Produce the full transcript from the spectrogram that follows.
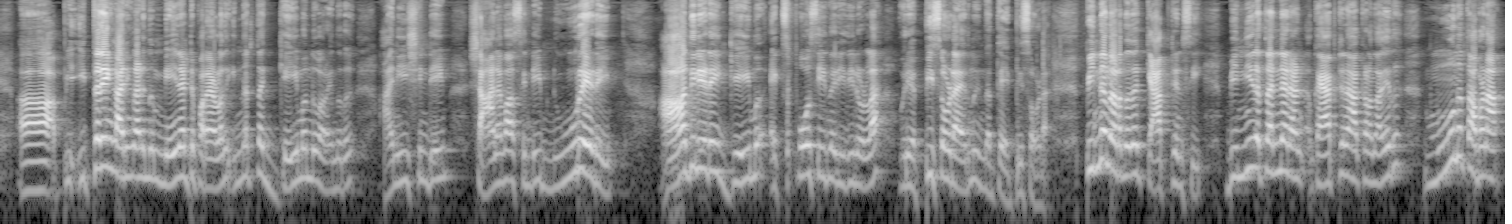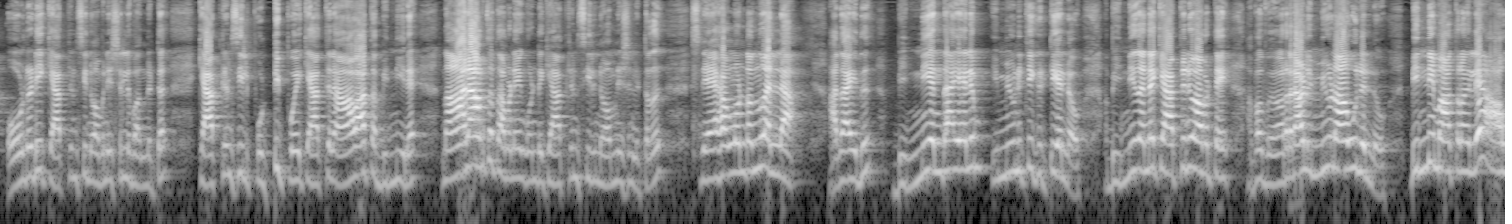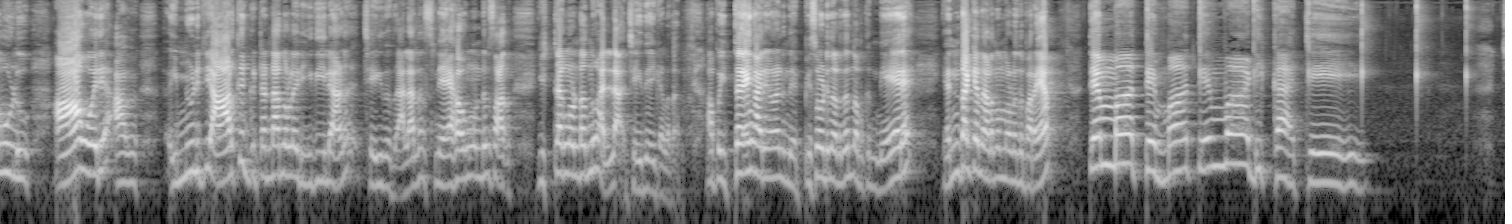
ഇത്രയും കാര്യങ്ങളാണ് ഇന്ന് മെയിനായിട്ട് പറയാനുള്ളത്. ഇന്നത്തെ ഗെയിം എന്ന് പറയുന്നത് അനീഷിന്റെയും ഷാനവാസിന്റെയും നൂറയുടെയും ആദിലയുടെയും ഗെയിം എക്സ്പോസ് ചെയ്യുന്ന രീതിയിലുള്ള ഒരു എപ്പിസോഡായിരുന്നു ഇന്നത്തെ എപ്പിസോഡ് പിന്നെ നടന്നത് ക്യാപ്റ്റൻസി ബിന്നിനെ തന്നെ ക്യാപ്റ്റൻ ആക്കണം. അതായത് മൂന്ന് തവണ ഓൾറെഡി ക്യാപ്റ്റൻസി നോമിനേഷനിൽ വന്നിട്ട് ക്യാപ്റ്റൻസിയിൽ പൊട്ടിപ്പോയി ക്യാപ്റ്റൻ ആവാത്ത ബിന്നിനെ നാലാമത്തെ തവണയും കൊണ്ട് ക്യാപ്റ്റൻസിയിൽ നോമിനേഷൻ ഇട്ടത്. സ്നേഹം കൊണ്ടൊന്നും അല്ല. അതായത് ബിന്നി എന്തായാലും ഇമ്മ്യൂണിറ്റി കിട്ടിയല്ലോ. ബിന്നി തന്നെ ക്യാപ്റ്റനും ആവട്ടെ. അപ്പോൾ വേറൊരാൾ ഇമ്മ്യൂൺ ആവൂലല്ലോ. ബിന്നി മാത്രമല്ലേ ആവുള്ളൂ. ആ ഒരു ഇമ്മ്യൂണിറ്റി ആർക്കും കിട്ടണ്ടെന്നുള്ള രീതിയിലാണ് ചെയ്തത്. അല്ലാതെ സ്നേഹം കൊണ്ടും ഇഷ്ടം കൊണ്ടൊന്നും അല്ല ചെയ്തേക്കുന്നത് അപ്പോൾ ഇത്രയും കാര്യങ്ങളാണ് ഇന്ന് എപ്പിസോഡ് നടന്നത്. നമുക്ക് നേരെ എന്തൊക്കെ നടന്നെന്നുള്ളത് പറയാം. തെമ്മ തെമ്മ തെമ്മാടിക്കാറ്റേ.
